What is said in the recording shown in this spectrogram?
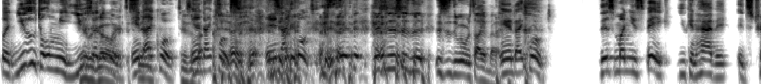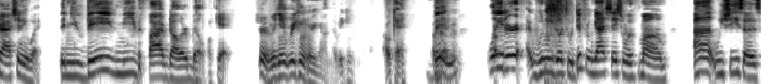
But you told me, you Here said the go. words, and I quote, and about- I quote, and I quote, this, this, this is the this is the word we're talking about. and I quote, this money is fake. You can have it. It's trash anyway. Then you gave me the five dollar bill. okay, sure, we can we can agree on that. We can. Okay. Then later, when we go to a different gas station with mom, uh, we she says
